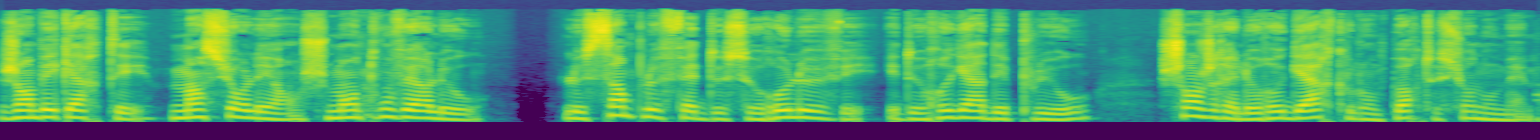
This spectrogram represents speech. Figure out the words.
Jambes écartées, mains sur les hanches, menton vers le haut. le simple fait de se relever et de regarder plus haut changerait le regard que l'on porte sur nous-mêmes.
